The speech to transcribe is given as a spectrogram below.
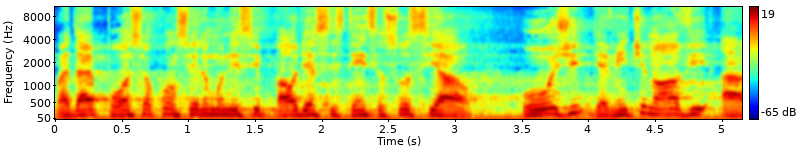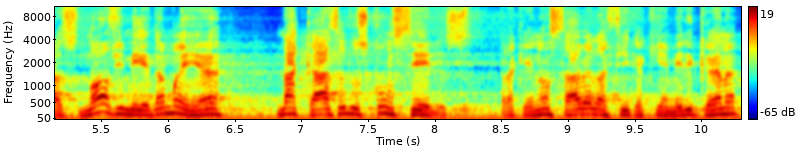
Vai dar posse ao Conselho Municipal de Assistência Social. Hoje, dia 29, às 9h30 da manhã, na Casa dos Conselhos. Para quem não sabe, ela fica aqui em Americana,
